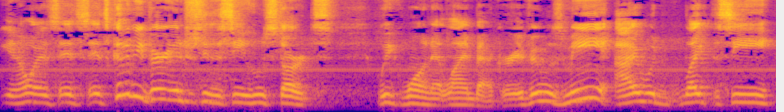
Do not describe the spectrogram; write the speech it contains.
You know, it's it's it's going to be very interesting to see who starts week one at linebacker. If it was me, I would like to see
